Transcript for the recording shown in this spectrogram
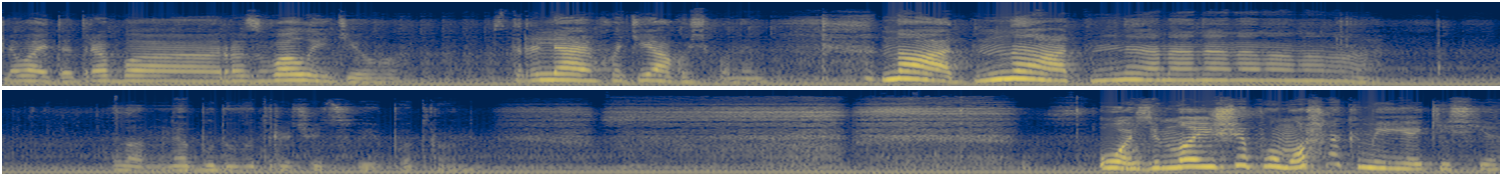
Давайте, треба розвалити його. Стріляємо хоч якось по ним. Над, над, на, на, на, на, на, на, на. Ладно, не буду витрачати свої патрони. О, зі мною ще помощник мій якийсь є.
